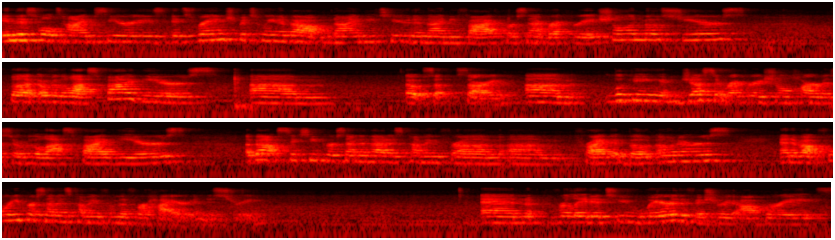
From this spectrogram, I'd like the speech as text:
in this whole time series, it's ranged between about 92 to 95% recreational in most years. But over the last five years, um, oh, so, sorry, um, looking just at recreational harvest over the last five years, about 60% of that is coming from um, private boat owners, and about 40% is coming from the for hire industry. And related to where the fishery operates,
